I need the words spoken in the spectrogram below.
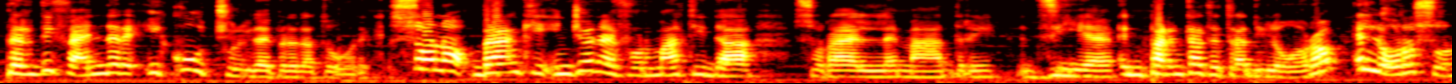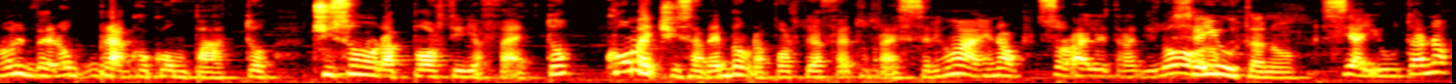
per difendere i cuccioli dai predatori. Sono branchi in genere formati da sorelle, madri, zie, imparentate tra di loro e loro sono il vero branco compatto. Ci sono rapporti di affetto, come ci sarebbe un rapporto di affetto tra esseri umani, no? Sorelle tra di loro Si aiutano. si aiutano,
